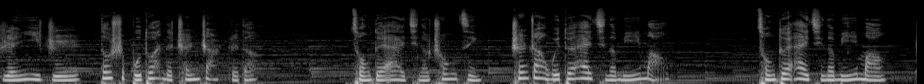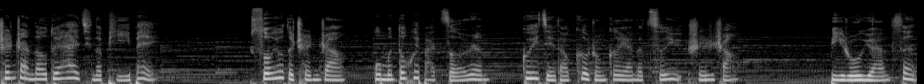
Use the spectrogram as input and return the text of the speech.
人一直都是不断的成长着的，从对爱情的憧憬成长为对爱情的迷茫，从对爱情的迷茫成长到对爱情的疲惫。所有的成长，我们都会把责任归结到各种各样的词语身上，比如缘分，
